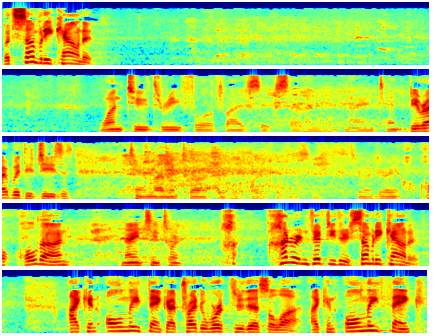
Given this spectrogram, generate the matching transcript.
but somebody counted. One, two, three, four, five, six, seven, eight, nine, ten. Be right with you, Jesus. 10, 11, 12, 13, 14, 15, 16, Hold on. 19, 20. 153. Somebody counted. I can only think, I've tried to work through this a lot. I can only think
